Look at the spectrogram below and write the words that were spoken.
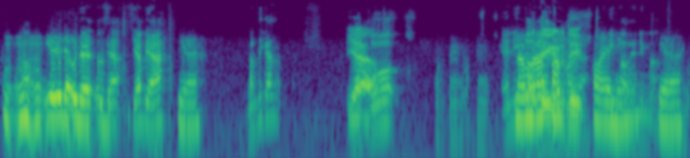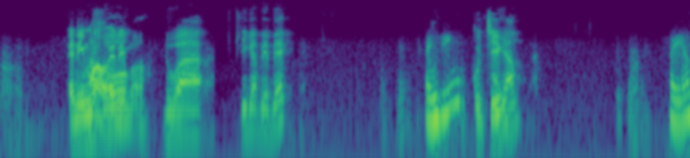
Mm-mm. Ya udah udah terus udah. ya siap ya Ya. ngerti kan Ya. satu animal Ngerti, ngerti. Oh, animal animal. animal Ya. Animal, Satu. animal. dua tiga bebek Anjing, Kucing, ayam ayam,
